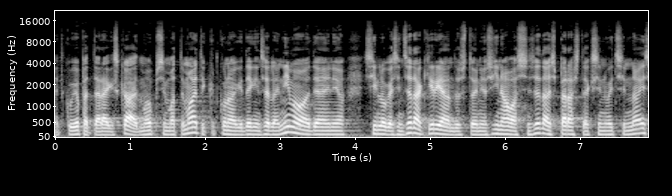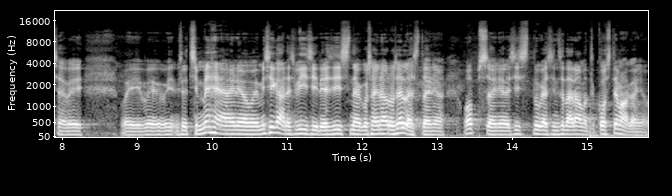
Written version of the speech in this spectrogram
et kui õpetaja rääkis ka, et ma õppisin matemaatikat, kunagi tegin selle niimoodi, on ju, siin lugesin seda kirjandust, on ju, siin avastasin seda, siis pärast läksin, võtsin naise või või, või, või võtsin mehe, on ju, või mis iganes viisil ja siis nagu sain aru sellest, on ju, ops, on ju, siis lugesin seda raamatut koos temaga, on ju,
